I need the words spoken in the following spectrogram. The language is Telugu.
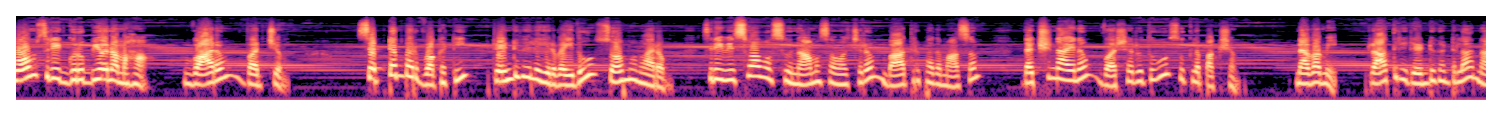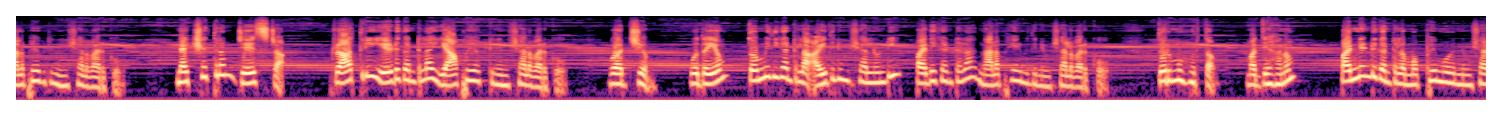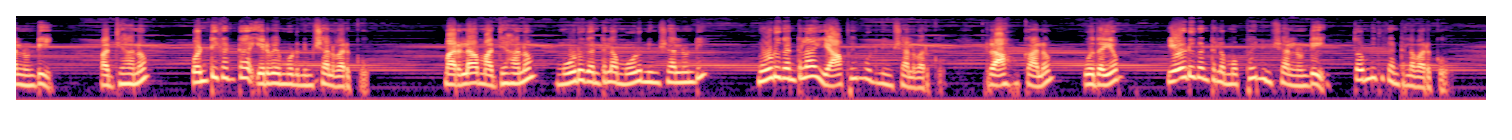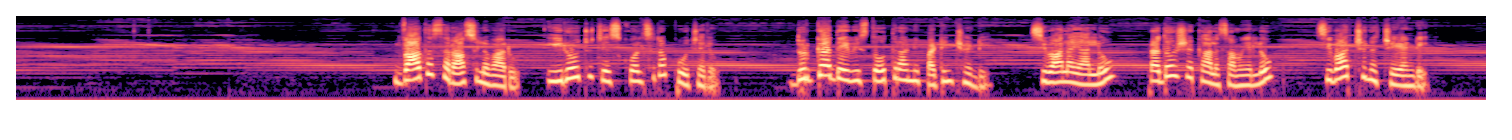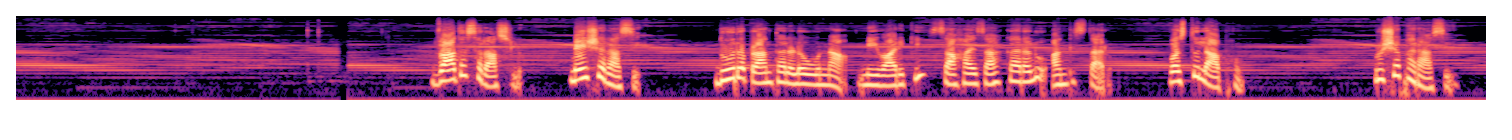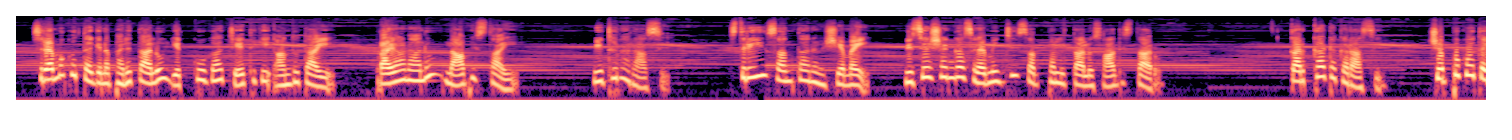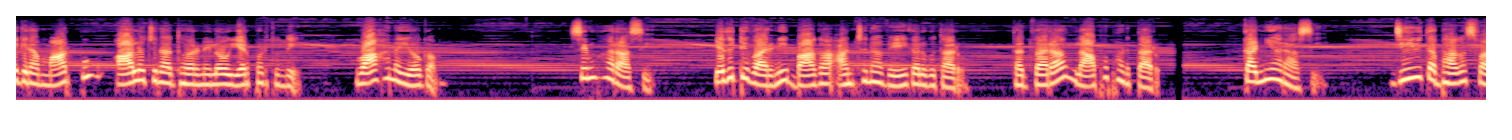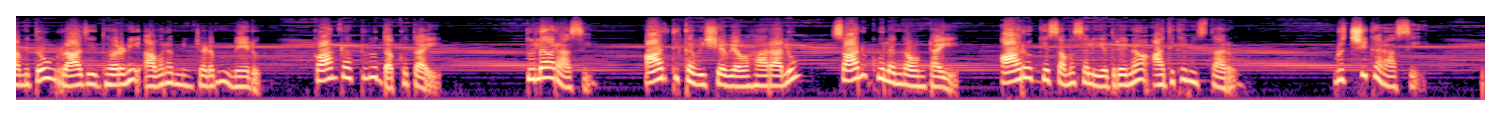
ఓం శ్రీ గురుభ్యో నమ. వారం వర్జం సెప్టెంబర్ ఒకటి రెండు వేల ఇరవై ఐదు సోమవారం. శ్రీ విశ్వావసు నామ సంవత్సరం భాద్రపద మాసం దక్షిణాయనం వర్ష ఋతువు శుక్లపక్షం. నవమి రాత్రి రెండు గంటల నలభై ఒకటి నిమిషాల వరకు. నక్షత్రం జ్యేష్ఠ రాత్రి ఏడు గంటల యాభై ఒకటి నిమిషాల వరకు. వర్జ్యం ఉదయం తొమ్మిది గంటల ఐదు నిమిషాల నుండి పది గంటల నలభై ఎనిమిది నిమిషాల వరకు. దుర్ముహూర్తం మధ్యాహ్నం పన్నెండు గంటల ముప్పై మూడు నిమిషాల నుండి మధ్యాహ్నం ఒంటి గంట ఇరవై మూడు నిమిషాల వరకు. మరలా మధ్యాహ్నం మూడు గంటల మూడు నిమిషాల నుండి మూడు గంటల యాభై మూడు నిమిషాల వరకు. రాహుకాలం ఉదయం ఏడు గంటల ముప్పై నిమిషాల నుండి తొమ్మిది గంటల వరకు. ద్వాదశ రాసుల వారు ఈరోజు చేసుకోవాల్సిన పూజలు. దుర్గాదేవి స్తోత్రాన్ని పఠించండి. శివాలయాల్లో ప్రదోషకాల సమయంలో శివార్చన చేయండి. ద్వాదశ రాశులు. మేషరాశి. దూర ప్రాంతాలలో ఉన్న మీ వారికి సహాయ సహకారాలు అందిస్తారు. వస్తులాభం వృషభ రాశి. శ్రమకు తగిన ఫలితాలు ఎక్కువగా చేతికి అందుతాయి. ప్రయాణాలు లాభిస్తాయి. మిథున రాశి. స్త్రీ సంతాన విషయమై విశేషంగా శ్రమించి సత్ఫలితాలు సాధిస్తారు. కర్కాటక రాశి. చెప్పుకోతగిన మార్పు ఆలోచన ధోరణిలో ఏర్పడుతుంది. వాహన యోగం. సింహరాశి. ఎదుటి వారిని బాగా అంచనా వేయగలుగుతారు. తద్వారా లాభపడతారు. కన్యారాశి జీవిత భాగస్వామితో రాజీ ధోరణి అవలంబించడం మేలు. కాంట్రాక్టులు దక్కుతాయి. తులారాశి. ఆర్థిక విషయ వ్యవహారాలు సానుకూలంగా ఉంటాయి. ఆరోగ్య సమస్యలు ఎదురైనా అధిగమిస్తారు. వృశ్చిక రాశి.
